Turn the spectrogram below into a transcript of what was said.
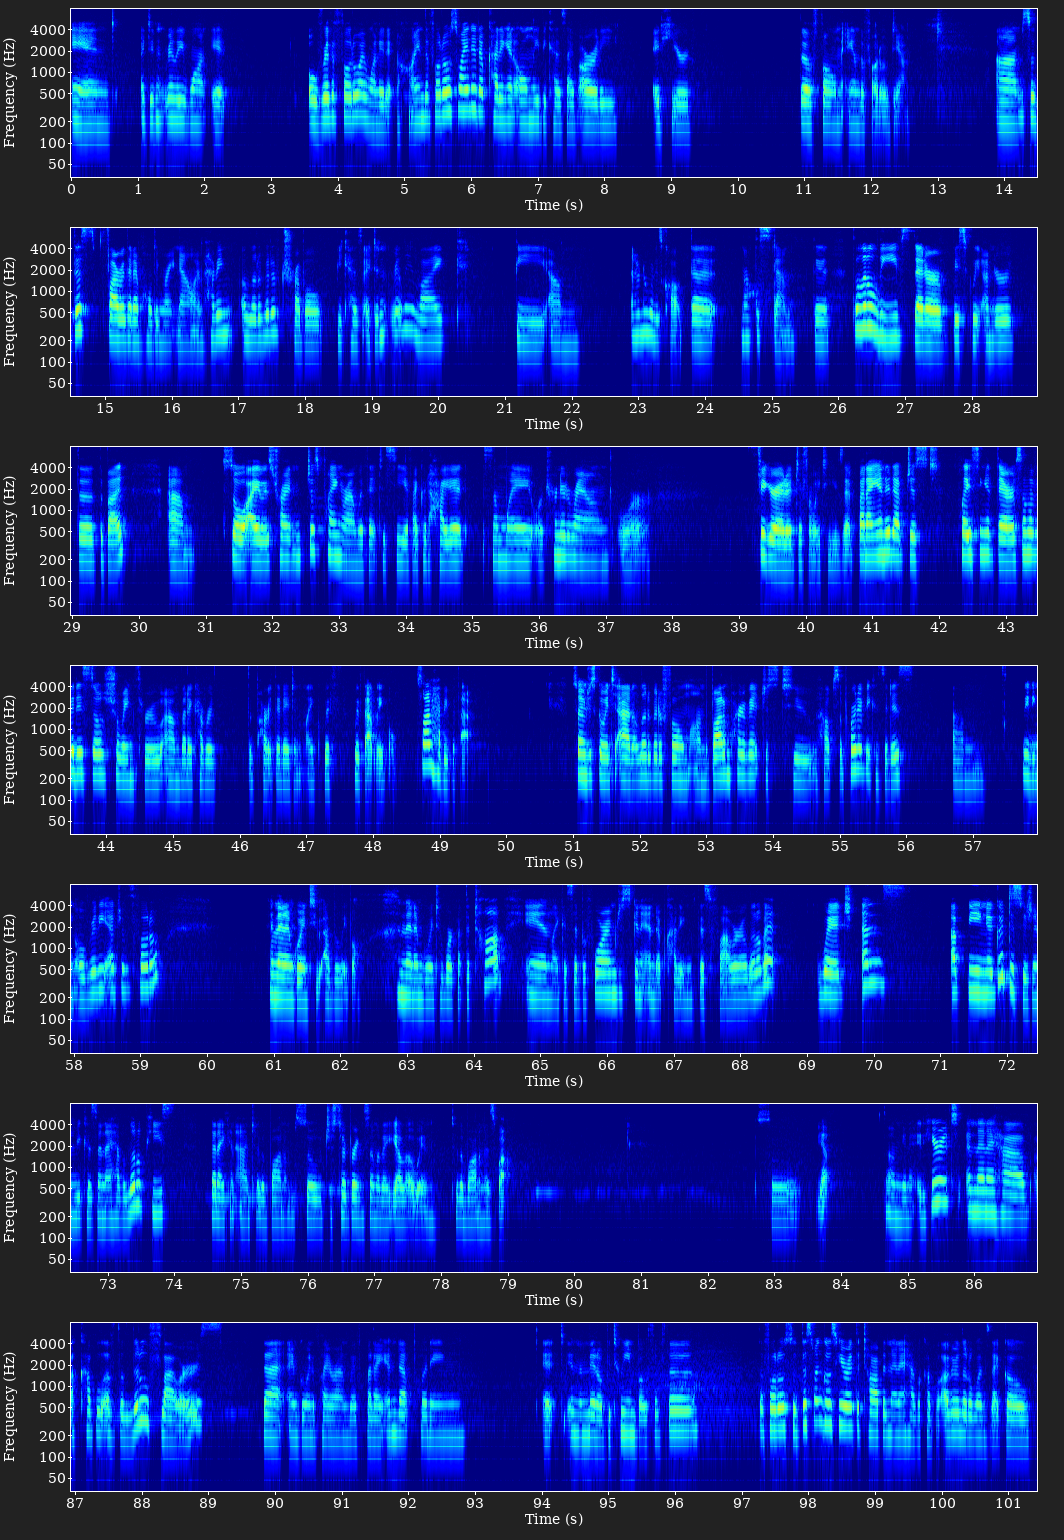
and I didn't really want it over the photo. I wanted it behind the photo. So I ended up cutting it only because I've already adhered the foam and the photo down. Um, so this flower that I'm holding right now, I'm having a little bit of trouble because I didn't really like the, um, I don't know what it's called, the, not the stem, the, the little leaves that are basically under the, the bud. Um, so I was trying, just playing around with it to see if I could hide it some way or turn it around or figure out a different way to use it. But I ended up just placing it there. Some of it is still showing through, um, but I covered the part that I didn't like with, with that label. So I'm happy with that. So I'm just going to add a little bit of foam on the bottom part of it just to help support it because it is um, leading over the edge of the photo. And then I'm going to add the label. And then I'm going to work at the top and like I said before I'm just going to end up cutting this flower a little bit which ends up being a good decision because then I have a little piece that I can add to the bottom. So just to bring some of that yellow in to the bottom as well. So, yep. So I'm going to adhere it. And then I have a couple of the little flowers that I'm going to play around with, but I end up putting it in the middle between both of the the photos. So this one goes here at the top and then I have a couple other little ones that go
